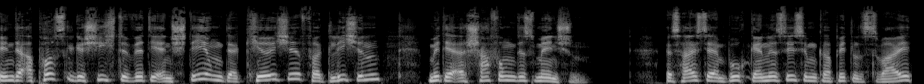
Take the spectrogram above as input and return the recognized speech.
In der Apostelgeschichte wird die Entstehung der Kirche verglichen mit der Erschaffung des Menschen. Es heißt ja im Buch Genesis im Kapitel 2,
